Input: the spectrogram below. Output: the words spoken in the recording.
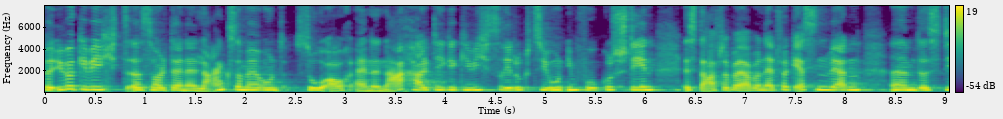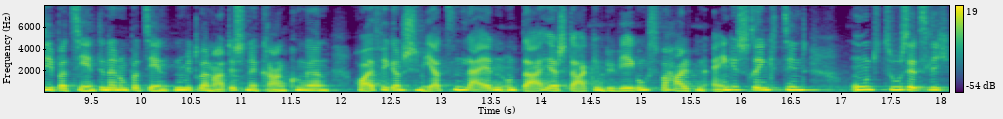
Bei Übergewicht äh, sollte eine langsame und so auch eine nachhaltige Gewichtsreduktion im Fokus stehen. Es darf dabei aber nicht vergessen werden, ähm, dass die Patientinnen und Patienten mit rheumatischen Erkrankungen häufig an Schmerzen leiden und daher stark im Bewegungsverhalten eingeschränkt sind und zusätzlich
